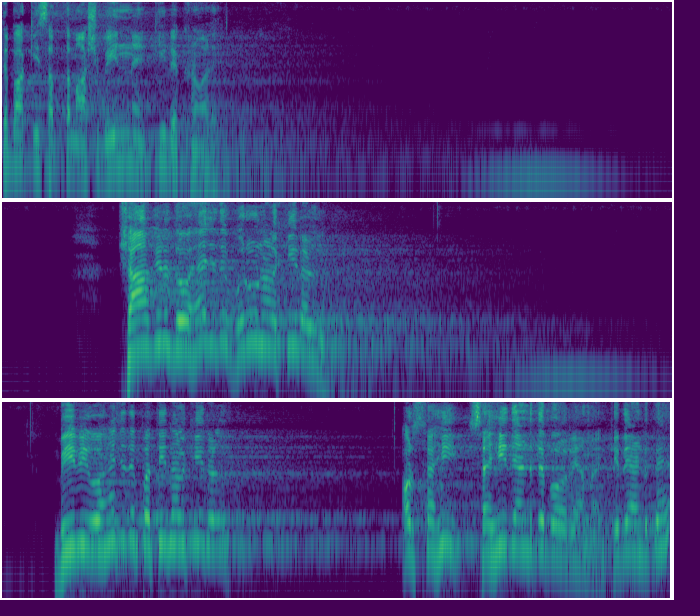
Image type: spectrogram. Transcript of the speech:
ਤੇ ਬਾਕੀ ਸਭ ਤਮਾਸ਼ਬੀਨ ਨੇ, ਕੀ ਵੇਖਣ ਵਾਲੇ? ਸ਼ਾਗਿਰਦ ਉਹ ਹੈ ਜਿਹਦੇ ਗੁਰੂ ਨਾਲ ਕੀ ਰਲਣ? ਬੀਵੀ ਉਹ ਹੈ ਜਿਹਦੇ ਪਤੀ ਨਾਲ ਕੀ ਰਲ? ਔਰ ਸਹੀ ਸਹੀ ਦੇ ਐਂਡ ਤੇ ਬੋਲ ਰਿਹਾ ਮੈਂ। ਕਿਹਦੇ ਐਂਡ ਤੇ?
